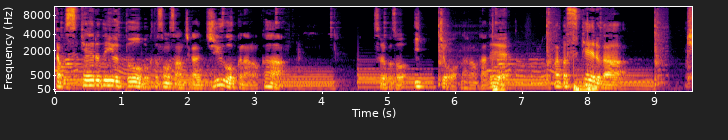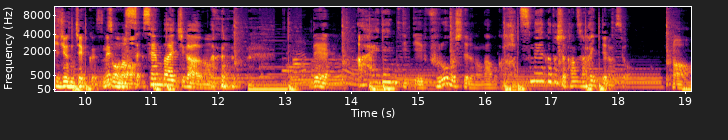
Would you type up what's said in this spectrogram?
多分スケールで言うと、僕と孫さんの違う10億なのか、それこそ1兆なのかで、やっぱスケールが基準チェックですね。その1000倍違う。で、アイデンティティ、フローしてるのが僕発明家としては完全に入ってるんですよ。あ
